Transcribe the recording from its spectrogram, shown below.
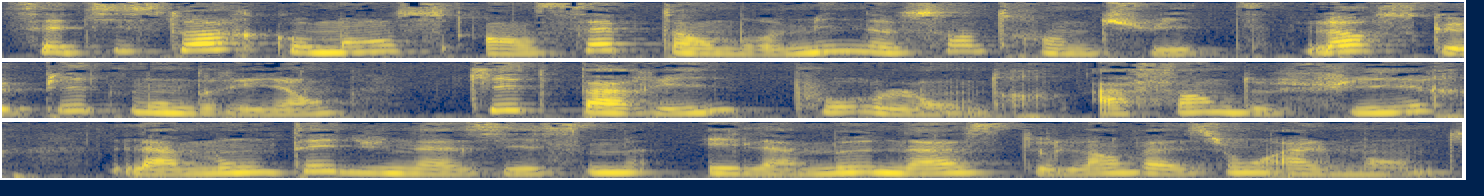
Cette histoire commence en septembre 1938 lorsque Piet Mondrian quitte Paris pour Londres afin de fuir la montée du nazisme et la menace de l'invasion allemande.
